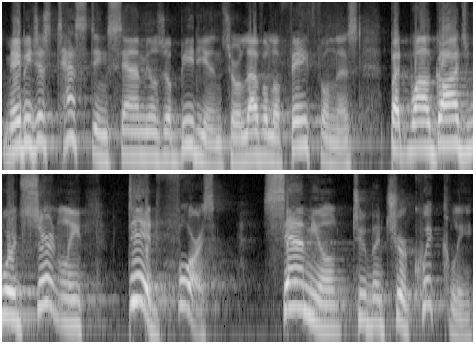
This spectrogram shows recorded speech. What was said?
maybe just testing Samuel's obedience or level of faithfulness, but while God's word certainly did force Samuel to mature quickly,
